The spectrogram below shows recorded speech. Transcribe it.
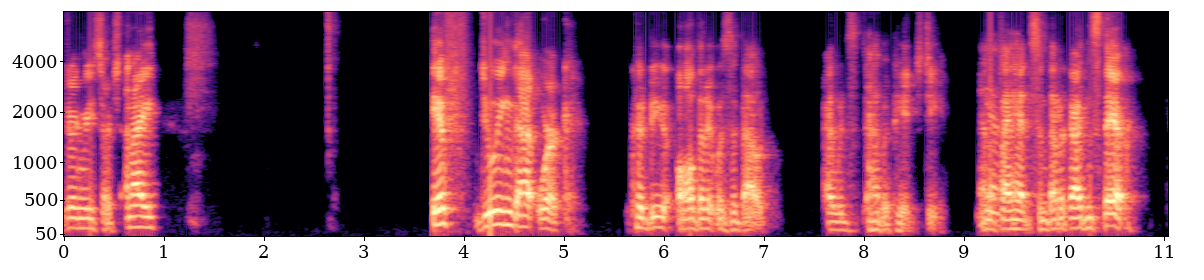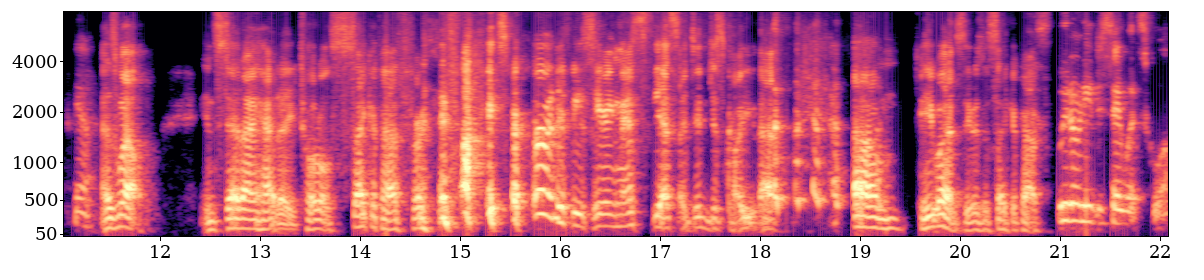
doing research. And I, if doing that work could be all that it was about, I would have a PhD. And if I had some better guidance there Yeah. as well. Instead, I had a total psychopath for an advisor. And if he's hearing this, yes, I did just call you that. um, he was. He was a psychopath. We don't need to say what school.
